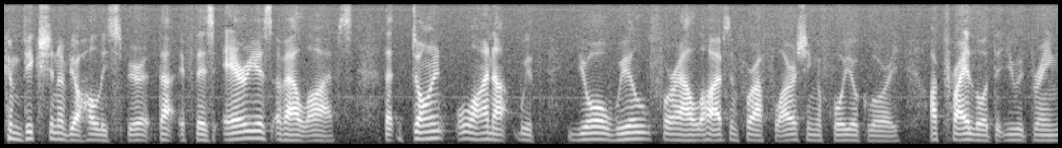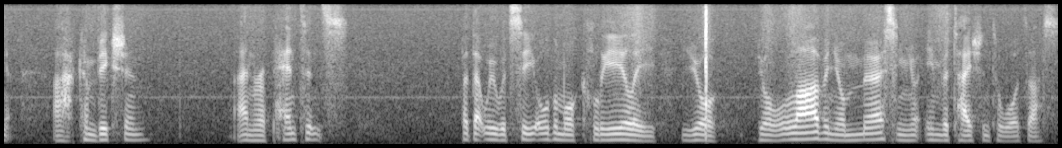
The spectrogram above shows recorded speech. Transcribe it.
conviction of your Holy Spirit that if there's areas of our lives that don't line up with your will for our lives and for our flourishing or for your glory, I pray, Lord, that you would bring uh, conviction and repentance, but that we would see all the more clearly your, your love and your mercy and your invitation towards us.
